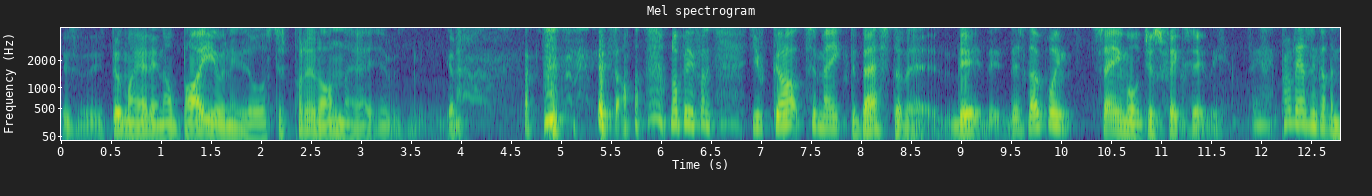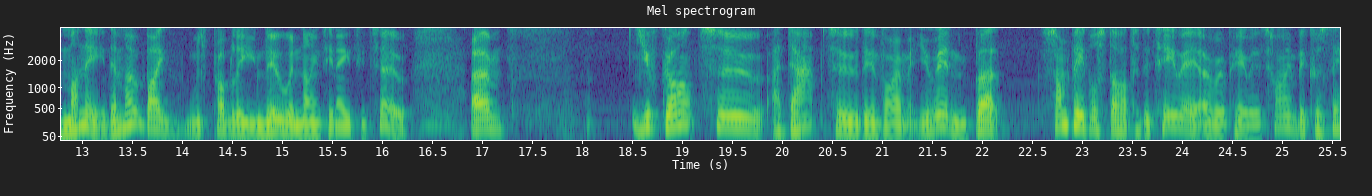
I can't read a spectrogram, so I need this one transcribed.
It's, it's doing my head in. I'll buy you an exhaust. Just put it on there. You know. it's not being funny. You've got to make the best of it. there's no point saying, "Well, just fix it." He probably hasn't got the money. The motorbike was probably new in 1982. Um, you've got to adapt to the environment you're in, but some people start to deteriorate over a period of time because they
